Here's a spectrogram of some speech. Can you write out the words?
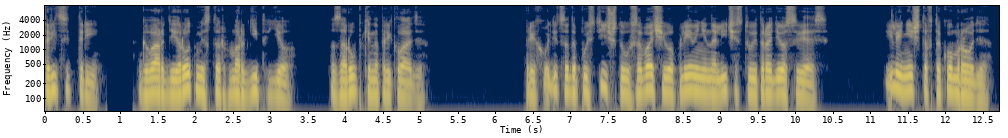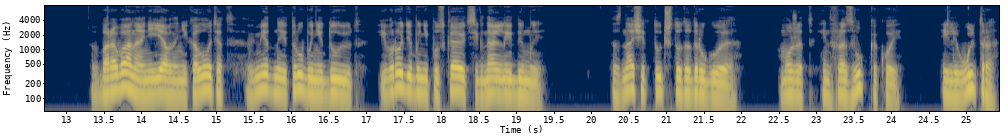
33. Гвардии ротмистер Маргит Йо. Зарубки на прикладе. Приходится допустить, что у собачьего племени наличествует радиосвязь. Или нечто в таком роде. В барабаны они явно не колотят, в медные трубы не дуют и вроде бы не пускают сигнальные дымы. Значит, тут что-то другое. Может, инфразвук какой? Или ультра?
